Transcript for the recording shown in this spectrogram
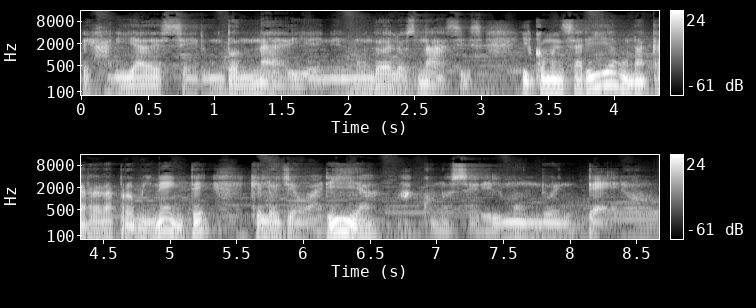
dejaría de ser un don nadie en el mundo de los nazis y comenzaría una carrera prominente que lo llevaría a conocer el mundo entero.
